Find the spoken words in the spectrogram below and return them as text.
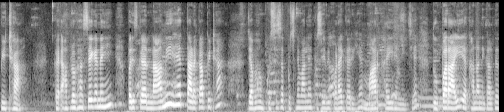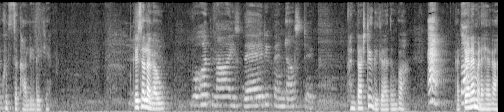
पीठा। आप लोग हंसेगा नहीं पर इसका नाम ही है ताड़का पीठा। जब हम खुशी से पूछने वाले हैं खुशी अभी पढ़ाई करी है मार खाई है नीचे तो ऊपर आई या खाना निकाल कर खुद से खा ली देखिए। कैसा लगा वो? बहुत नाइस वेरी फैंटास्टिक फैंटास्टिक दिख रहा है तुमको? का टेढ़े में रहेगा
